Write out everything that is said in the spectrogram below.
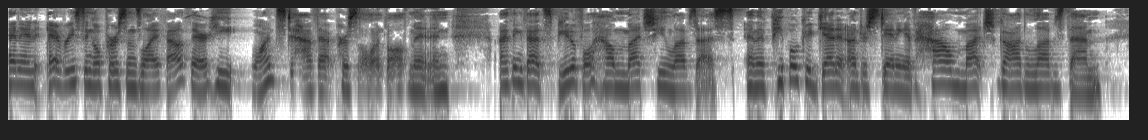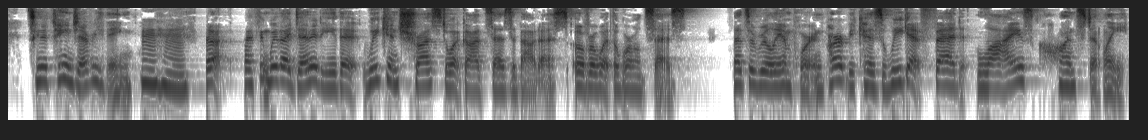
and in every single person's life out there. He wants to have that personal involvement. And I think that's beautiful how much he loves us. And if people could get an understanding of how much God loves them, it's going to change everything. Mm-hmm. But I think with identity that we can trust what God says about us over what the world says. That's a really important part because we get fed lies constantly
